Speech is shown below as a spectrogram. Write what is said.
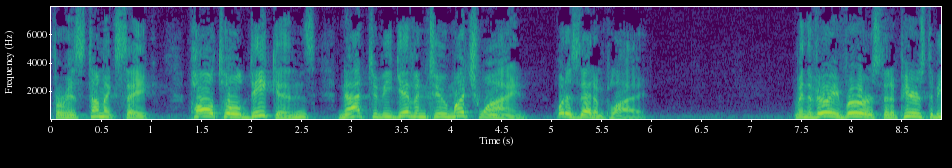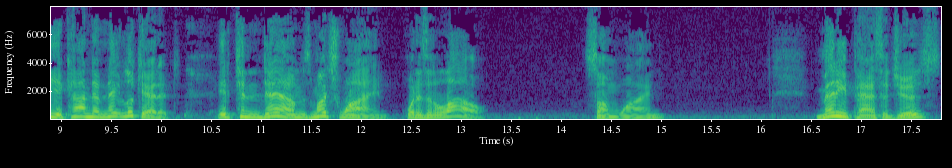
for his stomach's sake. Paul told deacons not to be given too much wine. What does that imply? I mean, the very verse that appears to be a condemnation, look at it. It condemns much wine. What does it allow? Some wine. Many passages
